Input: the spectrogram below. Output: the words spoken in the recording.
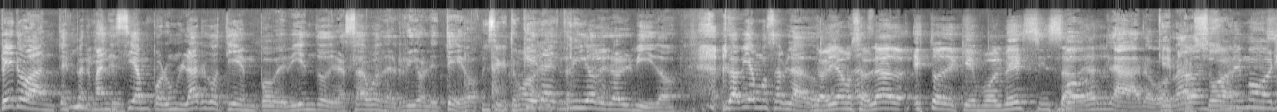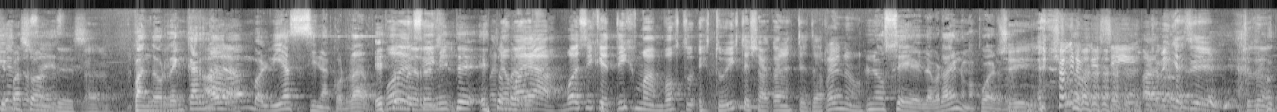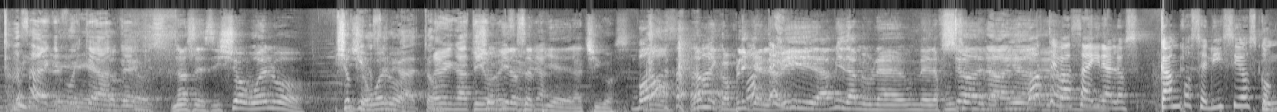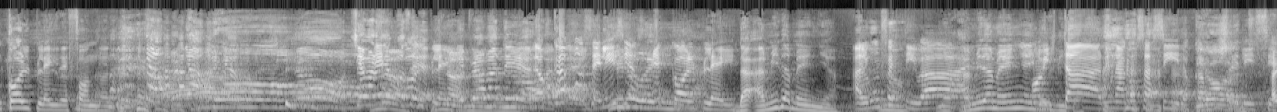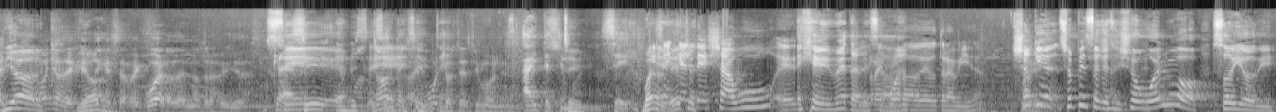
pero antes permanecían por un largo tiempo bebiendo de las aguas del río Leteo, que, era el río del olvido. Lo habíamos hablado. Lo habíamos ¿verdad? hablado, esto de que volvés sin saber. Bo- claro, qué pasó su antes. memoria. ¿Qué pasó entonces, antes? Cuando reencarnaban, Ahora- volvías sin acordar. Esto ¿Vos me decís- remite. Esto Pero me pará, ¿vos decís que Tigman, vos tu- estuviste ya acá en este terreno? No sé, la verdad que no me acuerdo. Sí. Yo creo que sí. Para mí que sí. Yo tengo- No sabes que fuiste antes. No sé, si yo vuelvo. Yo si quiero vuelvo, ser gato. Re vengativo, Yo quiero dice, ser mirá. piedra, chicos. Vos, No me compliquen la vida. A mí dame una, una- la función Yo de la no, piedra. vos te vas a ir a los Campos Elíseos con Coldplay de fondo. ¿entendés? No, veremos No, el, no, el programa no, te no. Los Campos Elíseos Quiero es. Coldplay. Da- a mí dame ña. Algún festival. no, a mí dame ña y Movistar, una cosa así, los Campos Bjork. Elíseos. Hay Bjork, testimonios de gente Bjork. que se recuerda en otras vidas. Claro. Sí, es un montón de Hay gente. muchos testimonios. Hay testimonios, sí. Bueno, Dicen de que hecho, el déjà vu es, Es heavy metal un esa, recuerdo ¿eh? de otra vida. Yo, que- yo pienso que si yo vuelvo, soy Odi.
